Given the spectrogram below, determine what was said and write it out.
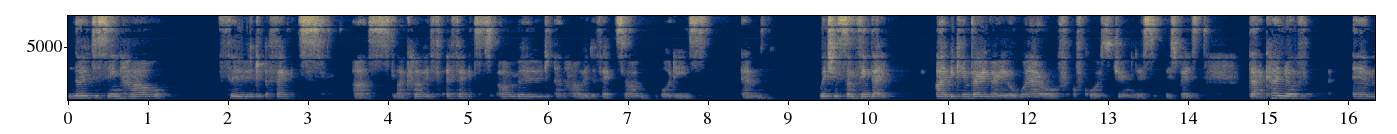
noticing how food affects us, like how it affects our mood and how it affects our bodies, um, which is something that I became very, very aware of, of course, during this this phase. That kind of um,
